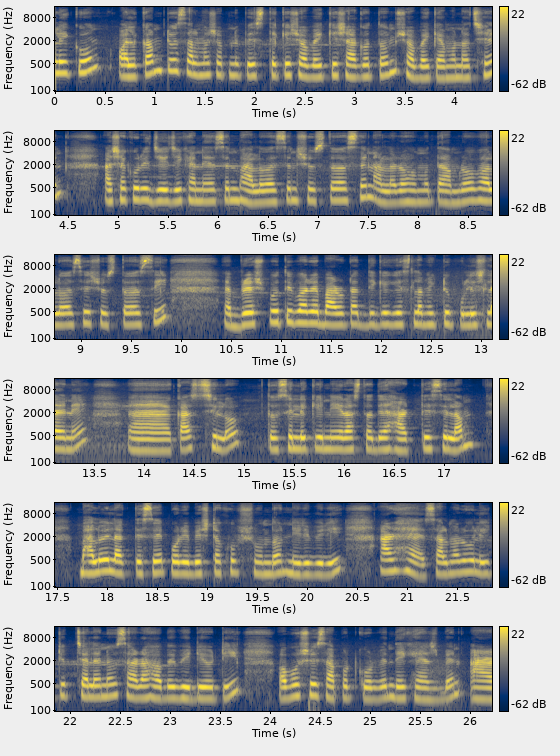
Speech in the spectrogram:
আলাইকুম। ওয়েলকাম টু সালমা স্বপ্ন পেজ থেকে সবাইকে স্বাগতম। সবাই কেমন আছেন? আশা করি যে যেখানে আছেন ভালো আছেন, সুস্থ আছেন। আল্লাহ রহমতে আমরাও ভালো আছি, সুস্থ আছি। বৃহস্পতিবারে বারোটার দিকে গেছিলাম একটু পুলিশ লাইনে কাজ ছিল। তো ছেলেকে নিয়ে রাস্তা দিয়ে হাঁটতেছিলাম। ভালোই লাগতেছে, পরিবেশটা খুব সুন্দর, নিরিবিলি। আর হ্যাঁ সালমারুল ইউটিউব চ্যানেলেও সারা হবে ভিডিওটি। অবশ্যই সাপোর্ট করবেন, দেখে আসবেন। আর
